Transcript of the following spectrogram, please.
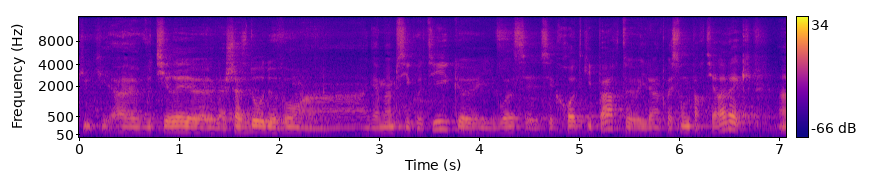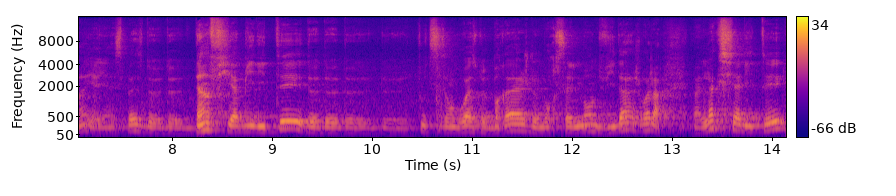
qui, vous tirez la chasse d'eau devant un, gamin psychotique, il voit ses, crottes qui partent, il a l'impression de partir avec. Hein. il y a une espèce d'infiabilité, de, de, toutes ces angoisses de brèche, de morcellement, de vidage. Voilà. L'axialité,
